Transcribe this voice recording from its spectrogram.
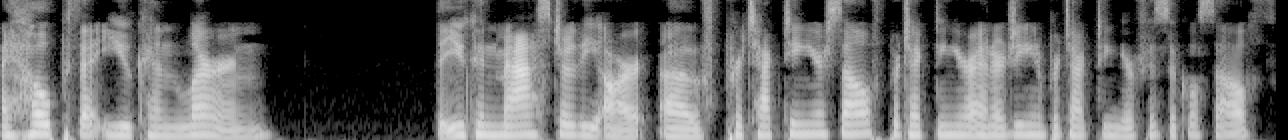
I hope that you can learn that you can master the art of protecting yourself, protecting your energy, and protecting your physical self,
